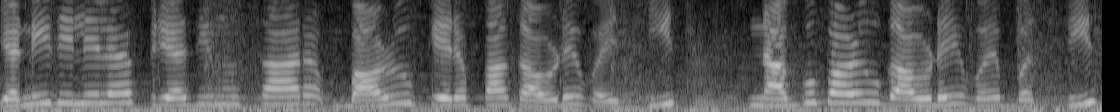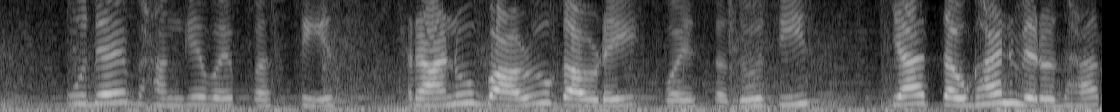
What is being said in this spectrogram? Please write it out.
यांनी दिलेल्या फिर्यादीनुसार बाळू केरपा गावडे वय तीस नागू बाळू गावडे वय बत्तीस उदय भांगे वय पस्तीस रानू बाळू गावडे वय सदोतीस या चौघांविरोधात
